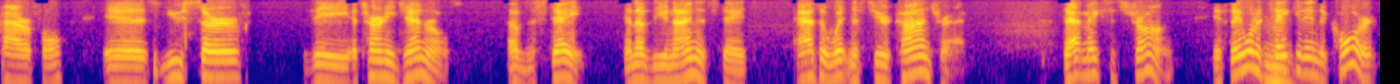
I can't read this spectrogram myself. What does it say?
powerful is you serve the attorney generals of the state and of the United States as a witness to your contract. That makes it strong. If they want to mm. take it into court,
